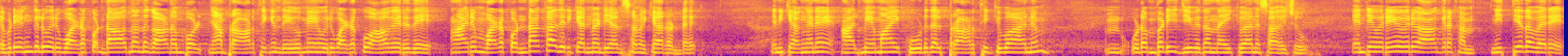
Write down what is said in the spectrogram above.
എവിടെയെങ്കിലും ഒരു വഴക്കുണ്ടാകുന്നെന്ന് കാണുമ്പോൾ ഞാൻ പ്രാർത്ഥിക്കും ദൈവമേ ഒരു വഴക്കും ആകരുതേ. ആരും വഴക്കുണ്ടാക്കാതിരിക്കാൻ വേണ്ടി ഞാൻ ശ്രമിക്കാറുണ്ട്. എനിക്കങ്ങനെ ആത്മീയമായി കൂടുതൽ പ്രാർത്ഥിക്കുവാനും ഉടമ്പടി ജീവിതം നയിക്കുവാനും സാധിച്ചു. എന്റെ ഒരേ ഒരു ആഗ്രഹം നിത്യത വരെ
